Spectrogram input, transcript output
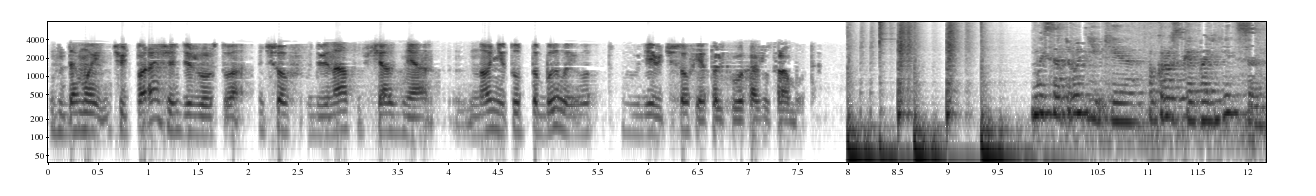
домой чуть пораньше дежурства, часов в 12, в час дня, но не тут-то было, и вот в 9 часов я только выхожу с работы. Мы, сотрудники Покровской больницы,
